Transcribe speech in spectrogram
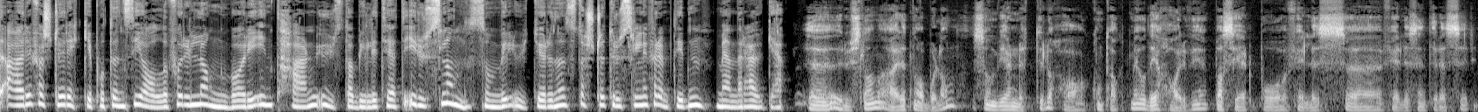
Det er i første rekke potensialet for langvarig intern ustabilitet i Russland som vil utgjøre den største trusselen i fremtiden, mener Hauge. Russland er et naboland som vi er nødt til å ha kontakt med, og det har vi basert på felles, felles interesser.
